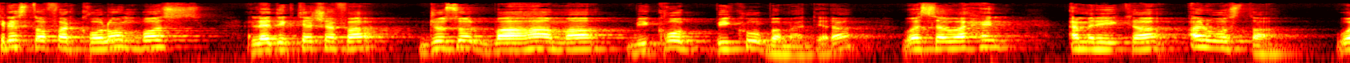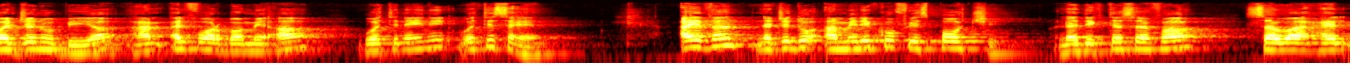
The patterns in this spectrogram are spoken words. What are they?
كريستوفر كولومبوس الذي اكتشف جزر باهاما بكوبا معذرة وسواحل أمريكا الوسطى والجنوبية عام 1492 أيضا نجد أمريكو فيسبوتشي الذي اكتشف سواحل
